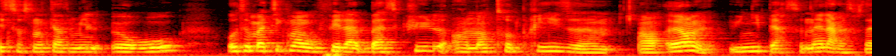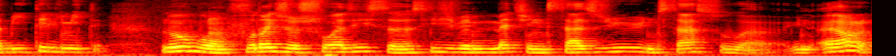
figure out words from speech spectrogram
000, 75 000 euros, automatiquement on vous fait la bascule en entreprise, euh, en EARL, unipersonnel à responsabilité limitée. Donc bon, faudrait que je choisisse euh, si je vais mettre une SASU, une SAS ou euh, une EARL.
